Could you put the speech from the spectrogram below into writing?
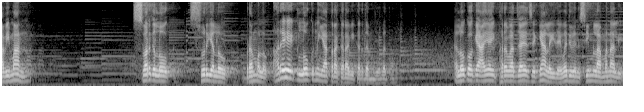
આ વિમાન સ્વર્ગલોક, સૂર્યલોક, બ્રહ્મલોક, હરેક લોકની યાત્રા કરાવી કરદમજી બધા. લોકો કે અહીંયા ફરવા જાય છે, ક્યાં લઈ જાય? વધી વધી સિમલા મનાલી.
